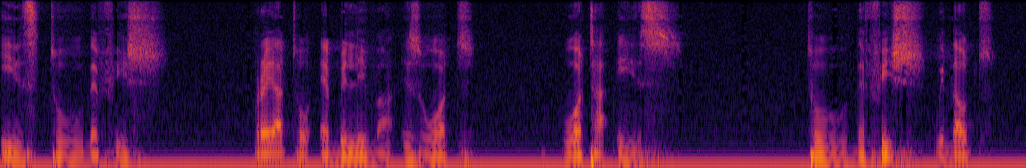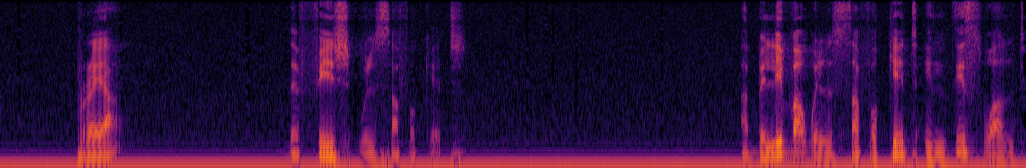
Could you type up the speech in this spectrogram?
is to the fish. Prayer to a believer is what water is to the fish. Without prayer, the fish will suffocate. A believer will suffocate in this world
